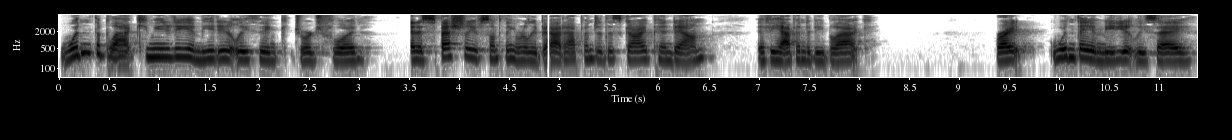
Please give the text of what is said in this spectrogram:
Wouldn't the black community immediately think George Floyd? And especially if something really bad happened to this guy pinned down, if he happened to be black, right? Wouldn't they immediately say,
